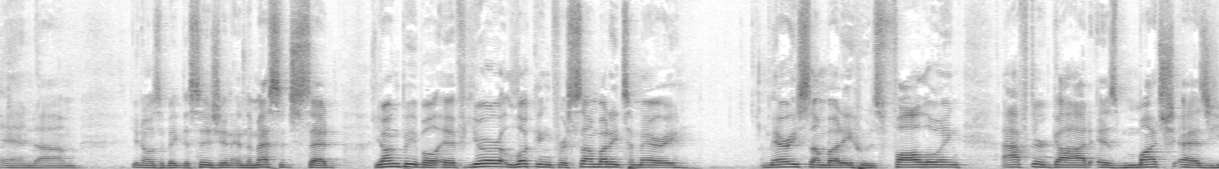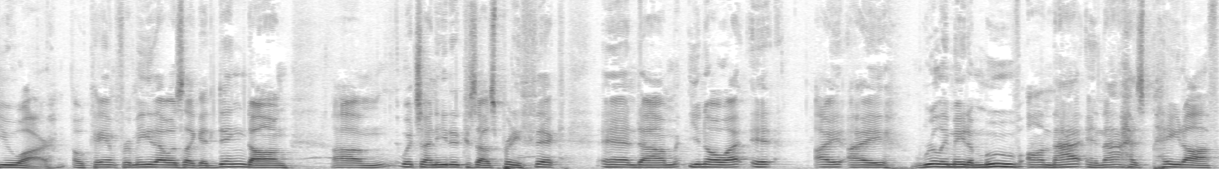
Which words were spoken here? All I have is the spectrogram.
and um, you know, it was a big decision. And the message said, "Young people, if you're looking for somebody to marry, marry somebody who's following after God as much as you are. Okay, and for me, that was like a ding dong, um, which I needed because I was pretty thick. And um, you know what? It, I, I really made a move on that, and that has paid off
